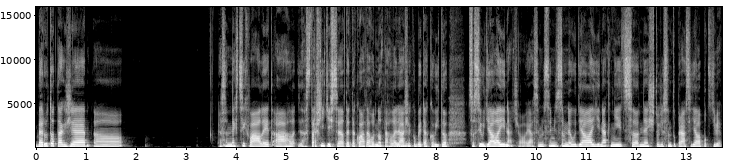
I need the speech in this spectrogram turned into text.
beru to tak, že uh, já se nechci chválit a hle, strašně těžce, a to je taková ta hodnota, hledáš mm. jakoby takový to, co si udělala jinak. Jo. Já si myslím, že jsem neudělala jinak nic, než to, že jsem tu práci dělala poctivě.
